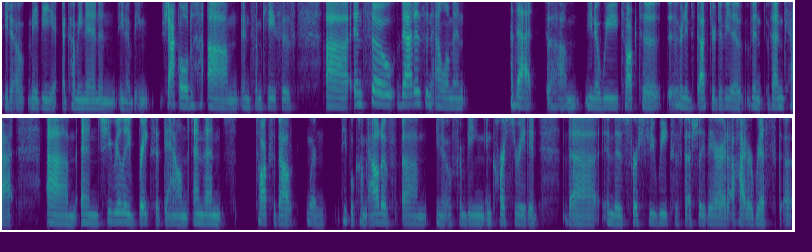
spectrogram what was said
you know maybe coming in and you know being shackled um, in some cases, uh, and so that is an element that um, you know we talked to her name's dr divya venkat um, and she really breaks it down and then talks about when people come out of um, you know from being incarcerated the, in those first few weeks especially they're at a higher risk of,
